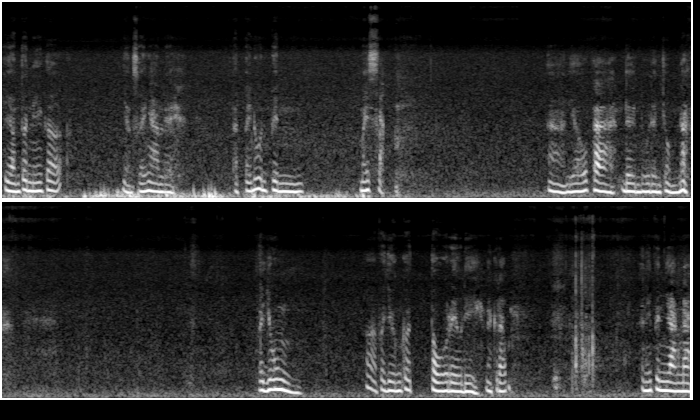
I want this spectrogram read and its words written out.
พยอมต้นนี้ก็อย่างสวยงามเลย ตัดไปนู่นเป็นไม้สัก อ่า เดี๋ยวพาเดินดูเดินชมนะพยุงพยุงก็โตเร็วดีนะครับ อันนี้เป็นยางนา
